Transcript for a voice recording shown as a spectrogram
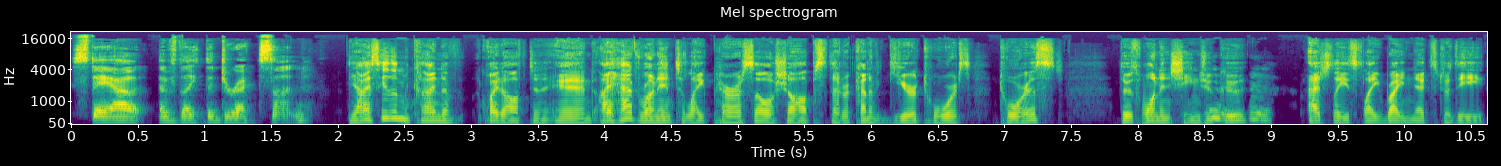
stay out of like the direct sun. Yeah, I see them kind of quite often. And I have run into like parasol shops that are kind of geared towards tourists. There's one in Shinjuku. Mm, mm. Actually, it's like right next to the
